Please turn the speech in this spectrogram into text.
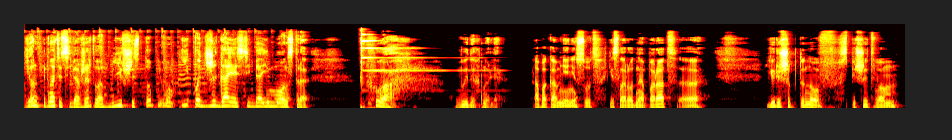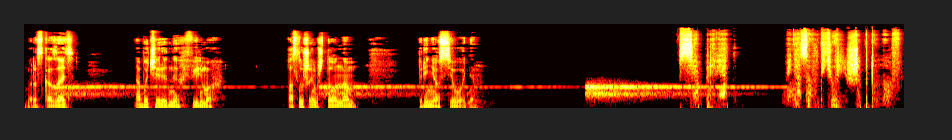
и он приносит себя в жертву, облившись топливом и поджигая себя и монстра. Фу, выдохнули. А пока мне несут кислородный аппарат, э, Юрий Шептунов спешит вам рассказать об очередных фильмах. Послушаем, что он нам принес сегодня. Всем привет! Меня зовут Юрий Шептунов.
